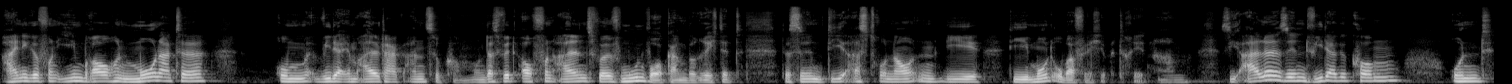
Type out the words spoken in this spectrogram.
Einige von ihnen brauchen Monate, um wieder im Alltag anzukommen. Und das wird auch von allen zwölf Moonwalkern berichtet. Das sind die Astronauten, die die Mondoberfläche betreten haben. Sie alle sind wiedergekommen und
